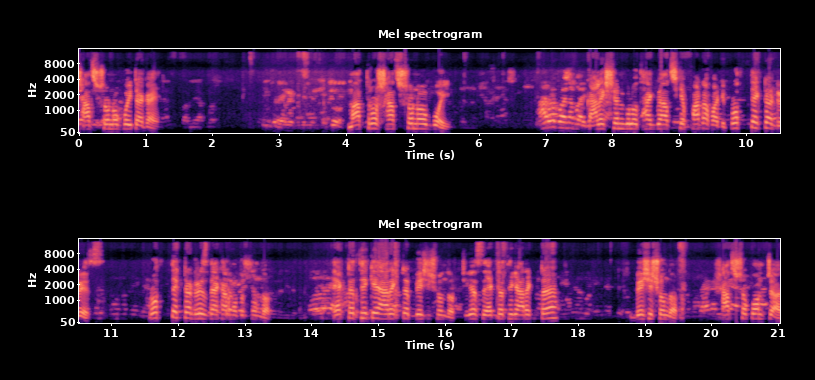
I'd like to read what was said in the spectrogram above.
সাতশো নব্বই টাকায়। মাত্র সাতশো নব্বই। কালেকশনগুলো থাকবে আজকে ফাটাফাটি, প্রত্যেকটা ড্রেস প্রত্যেকটা ড্রেস দেখার মতো সুন্দর। একটা থেকে আরেকটা বেশি সুন্দর, ঠিক আছে? একটা থেকে আরেকটা বেশি সুন্দর। সাতশো পঞ্চাশ,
